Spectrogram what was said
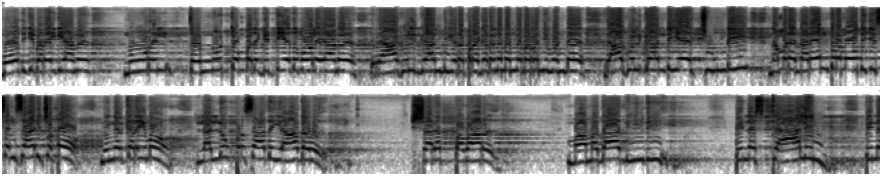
മോദിജി പറയുകയാണ് നൂറിൽ തൊണ്ണൂറ്റൊമ്പത് കിട്ടിയതുപോലെയാണ് രാഹുൽ ഗാന്ധിയുടെ പ്രകടനം എന്ന് പറഞ്ഞുകൊണ്ട് രാഹുൽ ഗാന്ധിയെ ചൂണ്ടി നമ്മുടെ നരേന്ദ്രമോദിജി സംസാരിച്ചപ്പോ നിങ്ങൾക്കറിയുമോ? ലല്ലു പ്രസാദ് യാദവ് ശരത് പവാർ മമതാ ദീദി പിന്നെ സ്റ്റാലിൻ പിന്നെ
